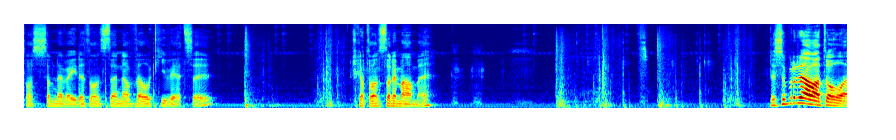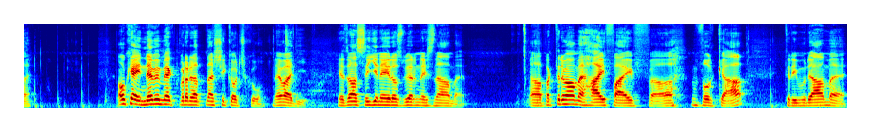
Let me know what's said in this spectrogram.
to asi sem nevejde, tohle je na velké věci. Počkat, tohle to nemáme. Kde se prodává tohle? OK, nevím jak prodat naši kočku, nevadí. Je to asi jiný rozběr než známe. A pak tady máme high five uh, vlka, který mu dáme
